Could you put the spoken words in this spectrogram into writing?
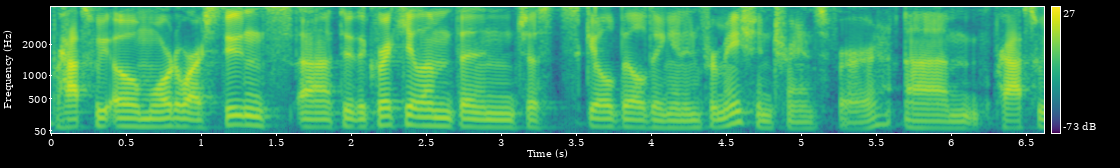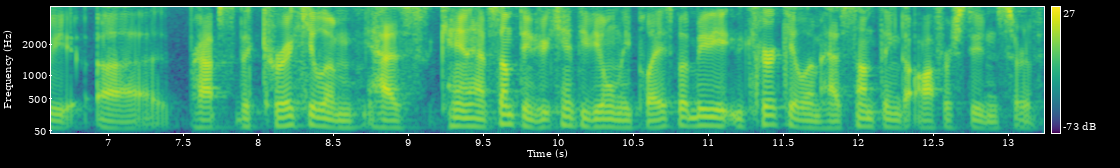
perhaps we owe more to our students uh, through the curriculum than just skill building and information transfer. Um, perhaps we, uh, perhaps the curriculum has can have something. It can't be the only place, but maybe the curriculum has something to offer students, sort of,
